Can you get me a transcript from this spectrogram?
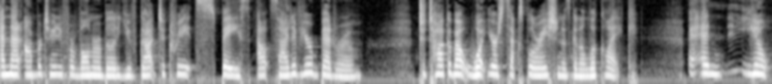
and that opportunity for vulnerability. You've got to create space outside of your bedroom to talk about what your sexploration is going to look like. And, you know,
